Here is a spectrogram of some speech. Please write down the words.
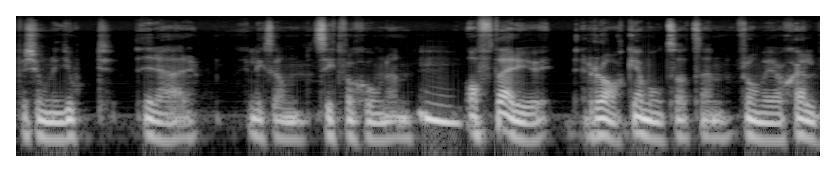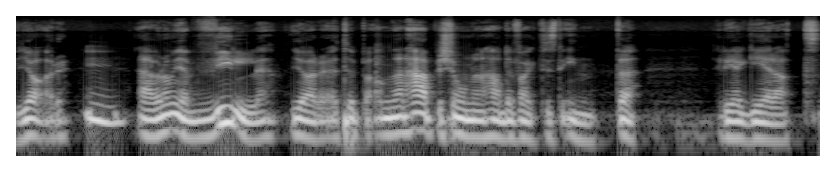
personen gjort i den här liksom, situationen? Mm. Ofta är det ju raka motsatsen från vad jag själv gör. Mm. Även om jag vill göra det. Typ om den här personen hade faktiskt inte reagerat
